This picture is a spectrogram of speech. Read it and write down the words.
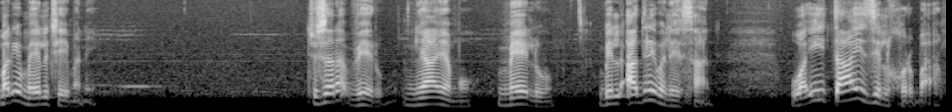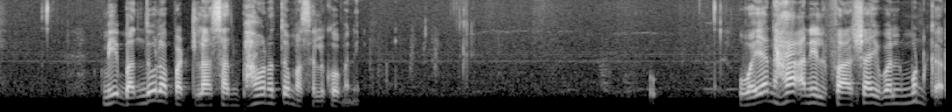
మరియు మేలు చేయమని. చూసారా? వేరు. న్యాయము మేలు. బిల్ అదిలి వలేసాన్ వైతాయి జిల్ ఖుర్బా. మీ బంధువుల పట్ల సద్భావనతో మసలుకోమని. వయన్హా అనిల్ ఫాషా ఇవల్ మున్కర్.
